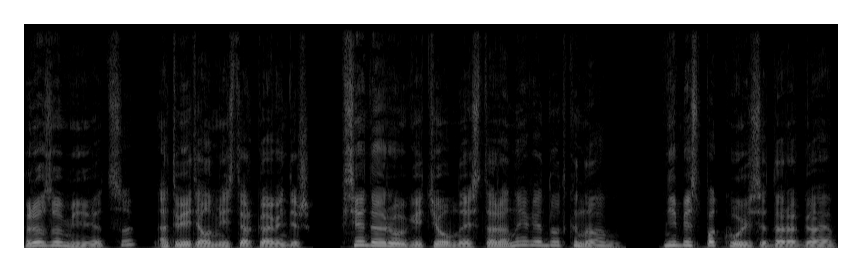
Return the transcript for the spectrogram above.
«Разумеется», — ответил мистер Кавендиш. «Все дороги темной стороны ведут к нам. Не беспокойся, дорогая,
